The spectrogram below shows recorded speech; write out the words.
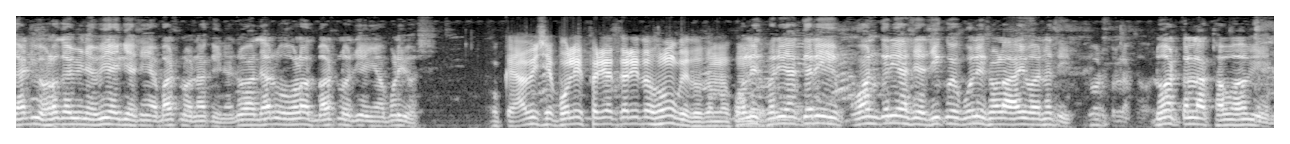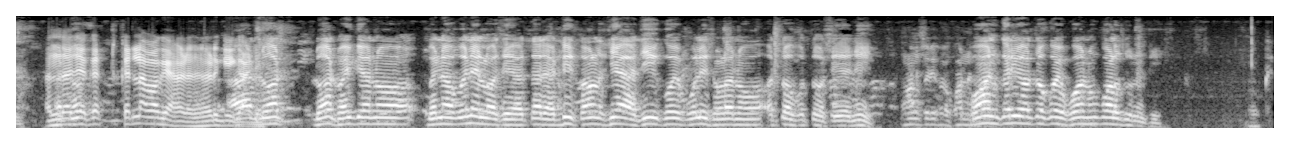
ગાડીઓ હળગાવીને વ્યાઈ ગયા છે અહીંયા બાટલો નાખીને. જો આ દારૂ વાળો બાટલો જે અહીંયા પડ્યો છે. ઓકે આવી છે. પોલીસ ફરિયાદ કરી તો શું કીધું તમે પોલીસ ફરિયાદ કરી ફોન કર્યા છે. હજી કોઈ પોલીસવાળા આવ્યા નથી. દોઢ કલાક થવા. આવી એને. અંદાજે કેટલા વાગે આ ગાડી? દોઢ દોઢ વાગ્યાનો બનાવ બનેલો છે. અત્યારે અઢી ત્રણ થયા. હજી કોઈ પોલીસ વાળાનો અતો પતો છે નહીં ફોન કર્યો તો કોઈ ફોન ઉપાડતું નથી. ઓકે.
